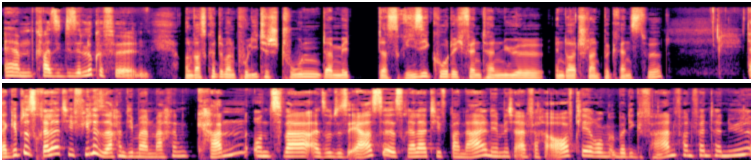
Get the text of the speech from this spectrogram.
ähm, quasi diese Lücke füllen. Und was könnte man politisch tun, damit das Risiko durch Fentanyl in Deutschland begrenzt wird? Da gibt es relativ viele Sachen, die man machen kann. Und zwar, also das erste ist relativ banal, nämlich einfach Aufklärung über die Gefahren von Fentanyl.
